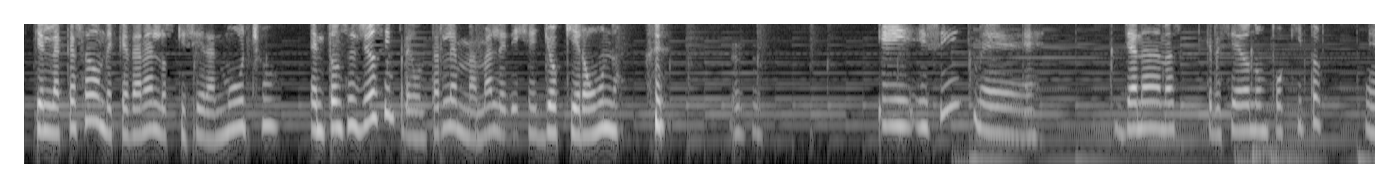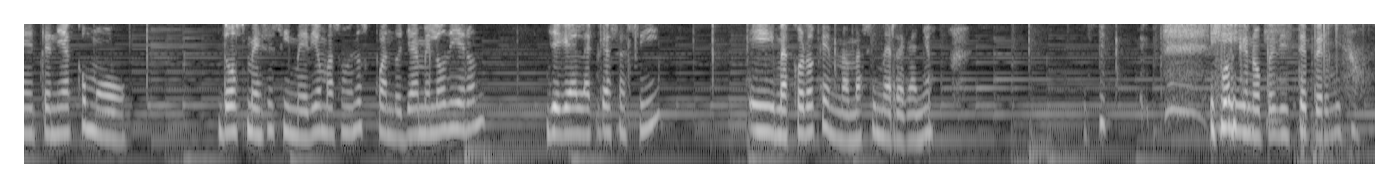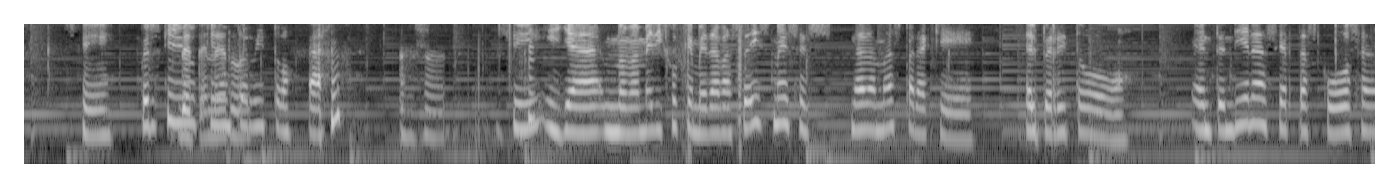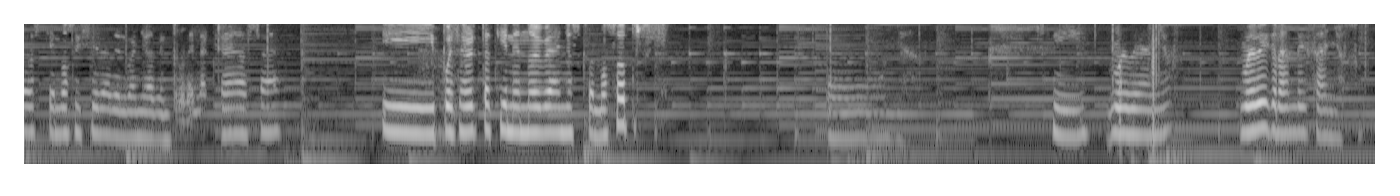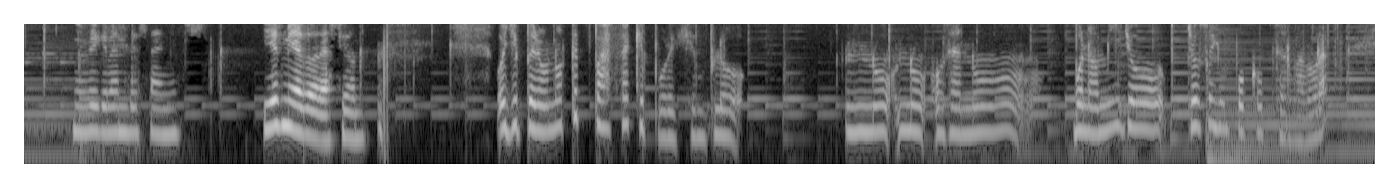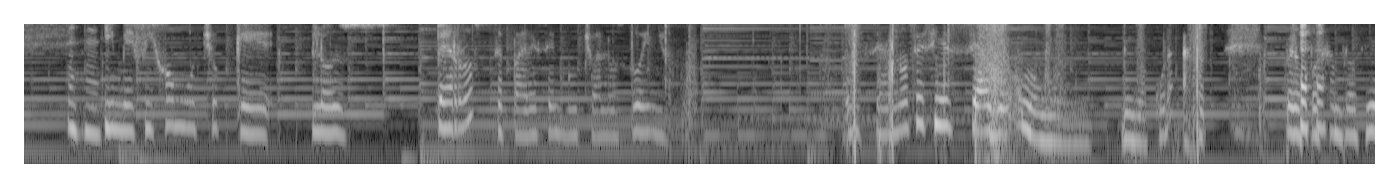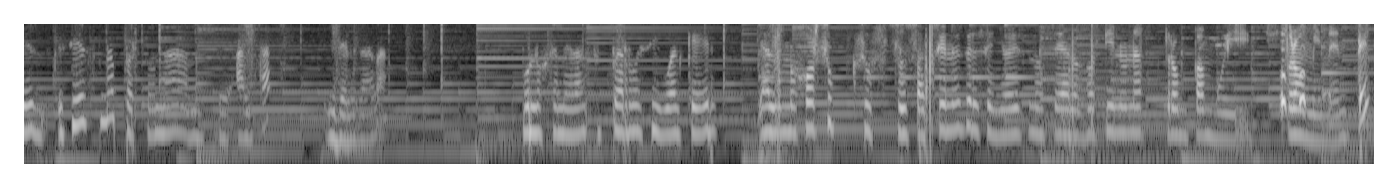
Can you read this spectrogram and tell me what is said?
que en la casa donde quedaran los quisieran mucho. Entonces yo sin preguntarle a mamá le dije, yo quiero uno. y, y, sí, me ya nada más crecieron un poquito. Eh, tenía como dos meses y medio más o menos cuando ya me lo dieron. Llegué a la casa así y me acuerdo que mi mamá sí me regañó. Porque no pediste permiso. Sí, pero es que yo quería un perrito. Sí, y ya mi mamá me dijo que me daba seis meses nada más para que el perrito entendiera ciertas cosas, que no se hiciera del baño adentro de la casa. Y pues ahorita tiene nueve años con nosotros. Oh, ya. Sí. Nueve años. Nueve grandes años. Nueve grandes años. Y es mi adoración. Oye, pero ¿no te pasa que, por ejemplo, no, no, o sea, no, bueno, a mí yo, yo soy un poco observadora y me fijo mucho que los perros se parecen mucho a los dueños. O sea, no sé si es, sea yo mi, locura, pero por ejemplo, si es, si es una persona alta y delgada, por lo general su perro es igual que él. Y a lo mejor sus facciones del señor es, no sé, a lo mejor tiene una trompa muy prominente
